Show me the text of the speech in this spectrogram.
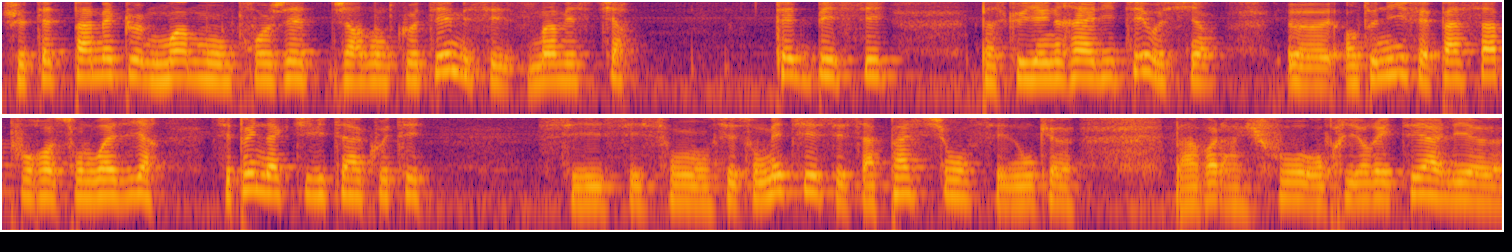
je vais peut-être pas mettre moi mon projet de jardin de côté, mais c'est m'investir tête baissée. Parce qu'il y a une réalité aussi. hein. Euh, Anthony, il fait pas ça pour son loisir. C'est pas une activité à côté. C'est son, son métier, c'est sa passion. C'est donc, euh, bah voilà, il faut en priorité aller euh,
